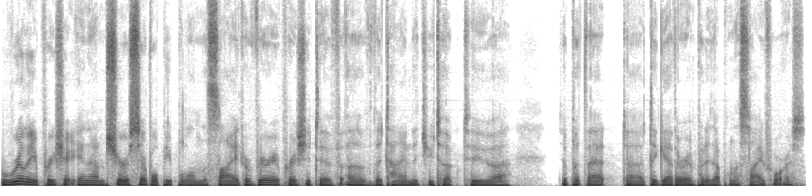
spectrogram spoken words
really appreciate, and I'm sure several people on the site are very appreciative of the time that you took to uh, to put that uh, together and put it up on the site for us.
